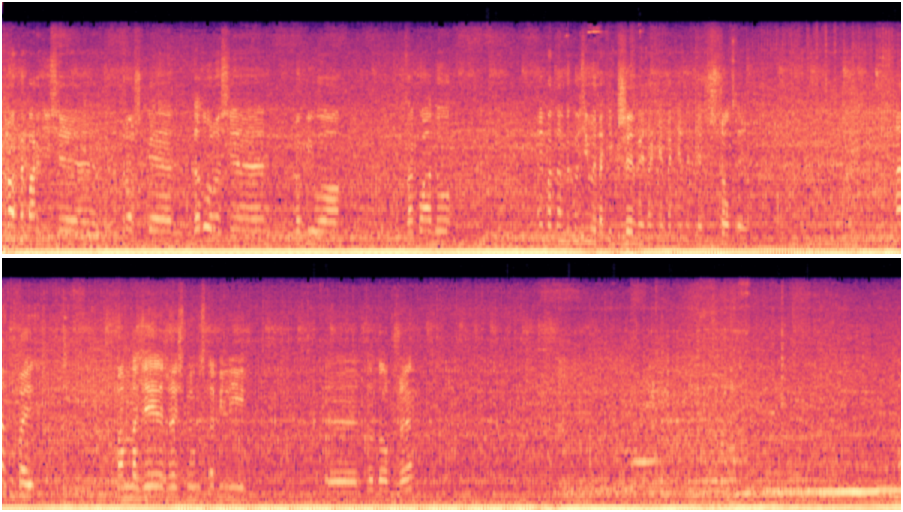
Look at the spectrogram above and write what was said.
trochę bardziej się, troszkę za dużo się robiło zakładu. No i potem wychodziły takie grzyby, takie, takie, takie szczoty. No tutaj mam nadzieję, żeśmy ustawili yy, to dobrze. No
